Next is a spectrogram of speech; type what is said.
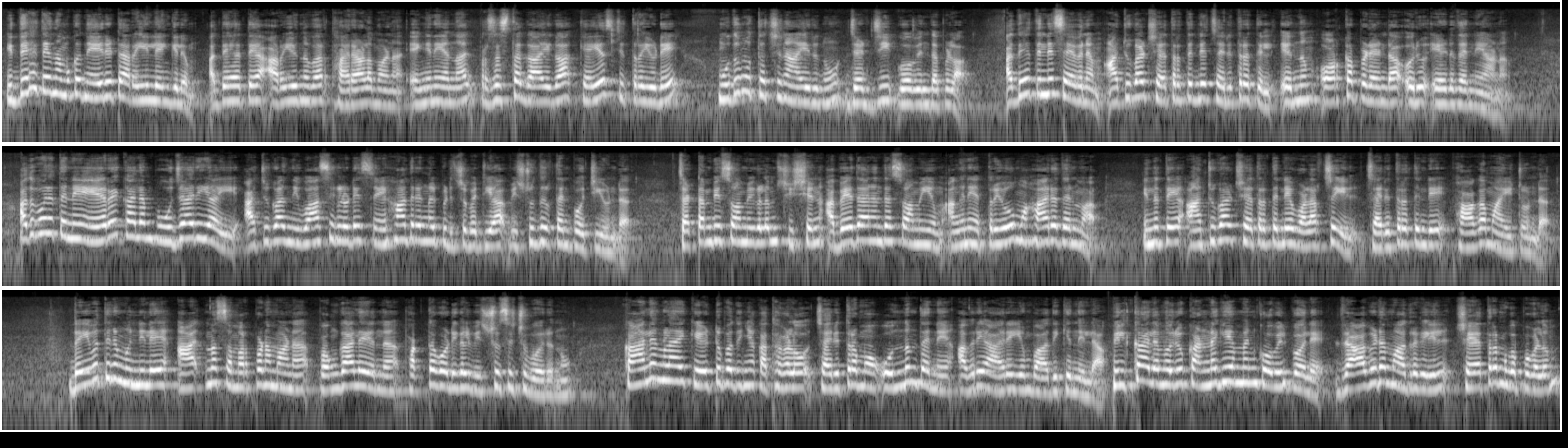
ഇദ്ദേഹത്തെ നമുക്ക് നേരിട്ട് അറിയില്ലെങ്കിലും അദ്ദേഹത്തെ അറിയുന്നവർ ധാരാളമാണ്. എങ്ങനെയെന്നാൽ പ്രശസ്ത ഗായിക കെ എസ് ചിത്രയുടെ മുതുമുത്തച്ഛനായിരുന്നു ജഡ്ജി ഗോവിന്ദപിള്ള. അദ്ദേഹത്തിന്റെ സേവനം ആറ്റുകാൽ ക്ഷേത്രത്തിന്റെ ചരിത്രത്തിൽ എന്നും ഓർക്കപ്പെടേണ്ട ഒരു ഏട് തന്നെയാണ്. അതുപോലെ തന്നെ ഏറെക്കാലം പൂജാരിയായി ആറ്റുകാൽ നിവാസികളുടെ സ്നേഹാദരങ്ങൾ പിടിച്ചുപറ്റിയ വിഷ്ണുതീർത്ഥൻ പോറ്റിയുണ്ട്. ചട്ടമ്പി സ്വാമികളും ശിഷ്യൻ അഭേദാനന്ദ സ്വാമിയും അങ്ങനെ എത്രയോ മഹാരഥന്മാർ ഇന്നത്തെ ആറ്റുകാൽ ക്ഷേത്രത്തിന്റെ വളർച്ചയിൽ ചരിത്രത്തിന്റെ ഭാഗമായിട്ടുണ്ട്. ദൈവത്തിനു മുന്നിലെ ആത്മസമർപ്പണമാണ് പൊങ്കാലയെന്ന് ഭക്തകോടികൾ വിശ്വസിച്ചു പോരുന്നു. കാലങ്ങളായി കേട്ടുപതിഞ്ഞ കഥകളോ ചരിത്രമോ ഒന്നും തന്നെ അവരെ ആരെയും ബാധിക്കുന്നില്ല. പിൽക്കാലം ഒരു കണ്ണകിയമ്മൻ കോവിൽ പോലെ ദ്രാവിഡ മാതൃകയിൽ ക്ഷേത്രമുഖപ്പുകളും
